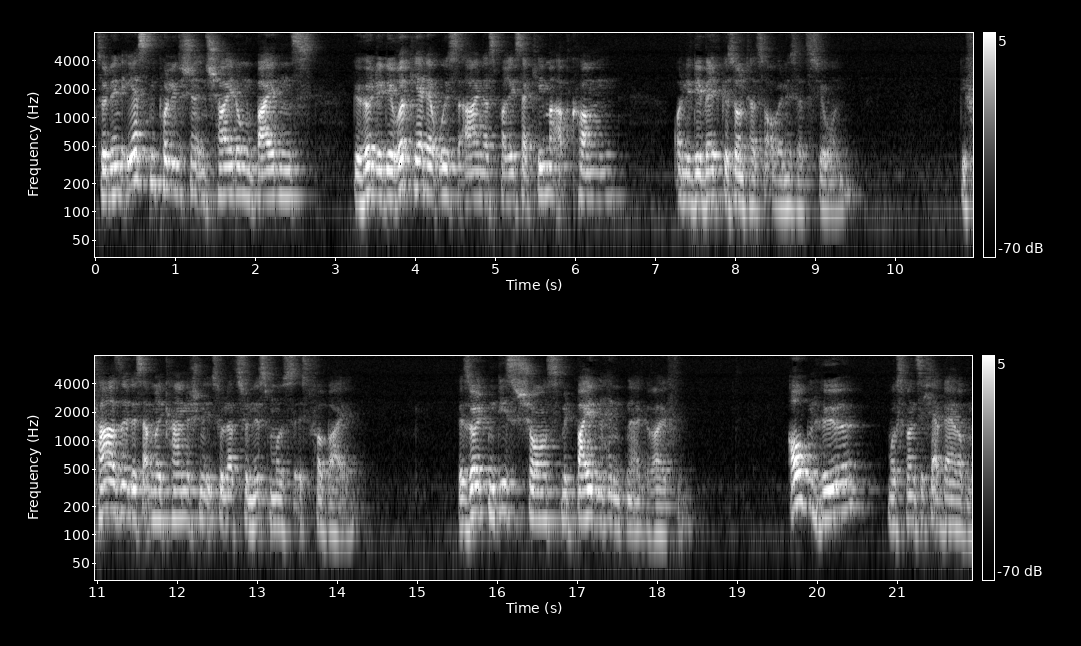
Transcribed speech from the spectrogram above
Zu den ersten politischen Entscheidungen Bidens gehörte die Rückkehr der USA in das Pariser Klimaabkommen und in die Weltgesundheitsorganisation. Die Phase des amerikanischen Isolationismus ist vorbei. Wir sollten diese Chance mit beiden Händen ergreifen. Augenhöhe muss man sich erwerben.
